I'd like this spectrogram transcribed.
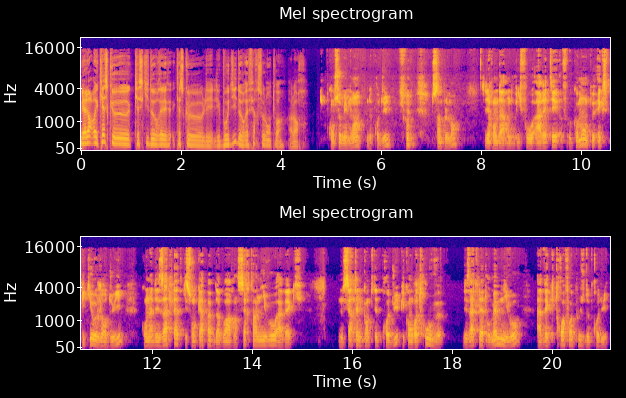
Mais alors, qu'est-ce que qu'est-ce qui devrait, qu'est-ce que les, les bodies devraient faire selon toi Alors? Consommer moins de produits, tout simplement. C'est-à-dire, on, il faut arrêter. Comment on peut expliquer aujourd'hui qu'on a des athlètes qui sont capables d'avoir un certain niveau avec une certaine quantité de produits, puis qu'on retrouve des athlètes au même niveau avec trois fois plus de produits?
